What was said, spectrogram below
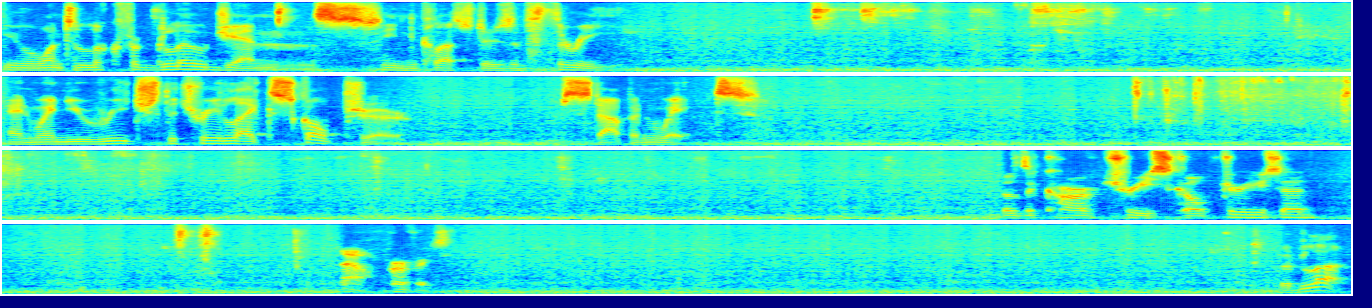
you will want to look for glow gems in clusters of three. And when you reach the tree like sculpture, stop and wait. It was the carved tree sculpture you said? Oh, perfect. Good luck.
